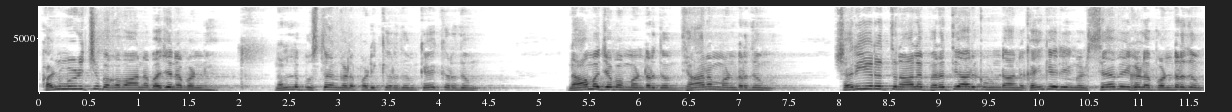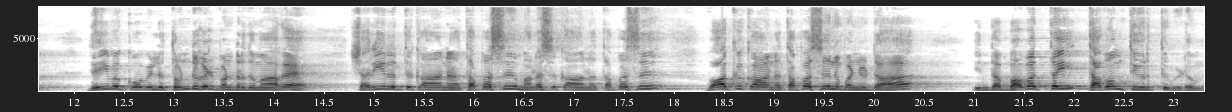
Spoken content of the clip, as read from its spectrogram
கண்முழிச்சு பகவானை பஜனை பண்ணி நல்ல புஸ்தகங்களை படிக்கிறதும் கேட்கறதும் நாம ஜபம் பண்ணுறதும் தியானம் பண்ணுறதும் சரீரத்தினால பிரத்தியாருக்கு உண்டான கைங்கரியங்கள் சேவைகளை பண்ணுறதும் தெய்வ கோவிலில் தொண்டுகள் பண்ணுறதுமாக சரீரத்துக்கான தபசு மனசுக்கான தபசு வாக்குக்கான தபஸுன்னு பண்ணிட்டா இந்த பவத்தை தவம் தீர்த்து விடும்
